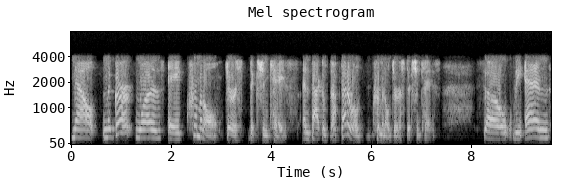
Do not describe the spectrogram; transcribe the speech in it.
Now, McGirt was a criminal jurisdiction case, in fact, a federal criminal jurisdiction case. So the end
